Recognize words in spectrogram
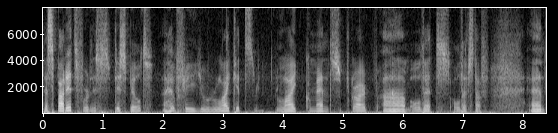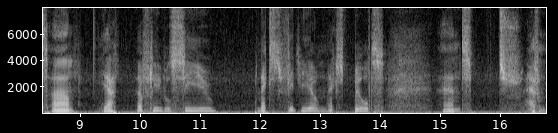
that's about it for this this build. Uh, hopefully you like it. Like, comment, subscribe, all that all that stuff, and yeah, hopefully we'll see you next video, next build, and have an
